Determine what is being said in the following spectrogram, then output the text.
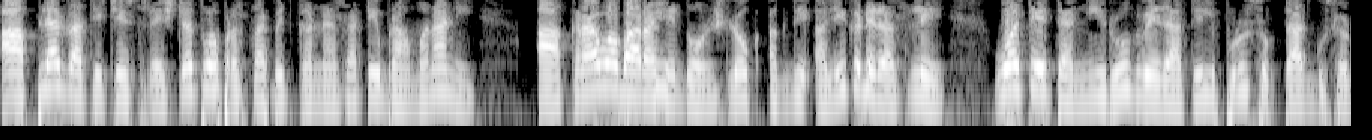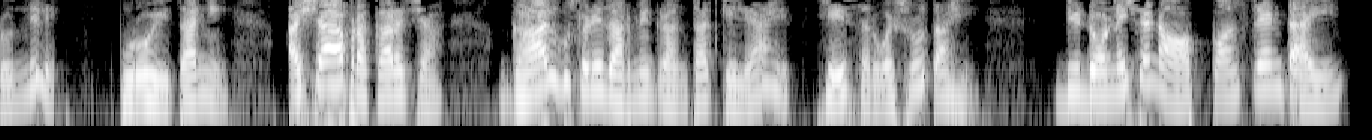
आपल्या जातीचे श्रेष्ठत्व प्रस्थापित करण्यासाठी ब्राह्मणांनी अकरा व बारा हे दोन श्लोक अगदी अलीकडे रचले व ते त्यांनी ऋग्वेदातील पुरुषसुक्तात घुसडून दिले. पुरोहितांनी अशा प्रकारच्या घालघुसडी धार्मिक ग्रंथात केल्या आहेत. हे सर्वश्रुत आहे. The donation of Constantine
